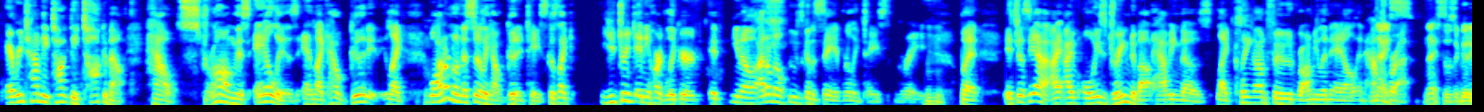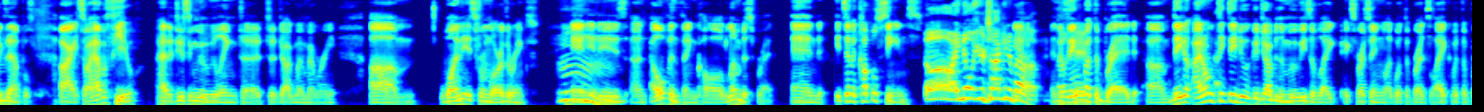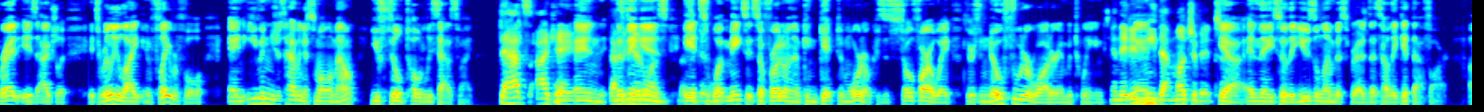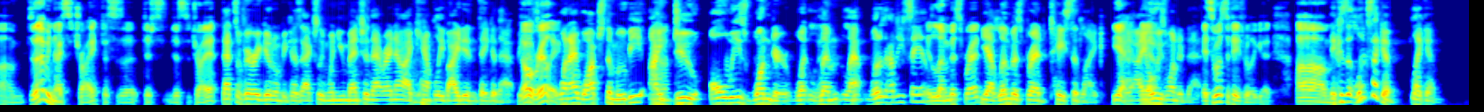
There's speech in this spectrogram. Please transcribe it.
because gotcha. most of it takes place on the ship. Yes, I understand. But- but yeah, it was, it's just every time they talk, they talk about how strong this ale is and like how good it, like, well, I don't know necessarily how good it tastes because like you drink any hard liquor, it, you know, I don't know who's going to say it really tastes great, Mhm. but it's just, yeah, I, I've always dreamed about having those like Klingon food, Romulan ale, and nice, Hasperat. nice. Those are good Mhm. examples. All right, so I have a few. I had to do some googling to to jog my memory. Um, one is from Lord of the Rings, and it Mm. an elven thing called lembas bread, and it's in a couple scenes. Oh, I know what you're talking about. And the thing about the bread, um, they don't, I don't think they do a good job in the movies of like expressing like what the bread's like, but the bread is actually, it's really light and flavorful. And even just having a small amount, you feel totally satisfied. That's okay. And That's the thing is, it's what one. makes it so Frodo and them can get to Mordor because it's so far away. There's no food or water in between. and they didn't and- need that much of it. to- Yeah. And they, so they use the lembas bread. That's how they get that far. Um, so that'd be nice to try just as a, just, just to try it. That's a very good one because actually, when you mention that right now, I can't believe I didn't think of that. Because Mm-hmm. Oh, really? When I watch the movie, I Uh-huh. do always wonder what lem, la, what is, how do you say it? Lembas bread? yeah, lembas bread tasted like. Yeah, I, I yeah. always wondered that It's supposed to taste really good. Um, because it looks like a like a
